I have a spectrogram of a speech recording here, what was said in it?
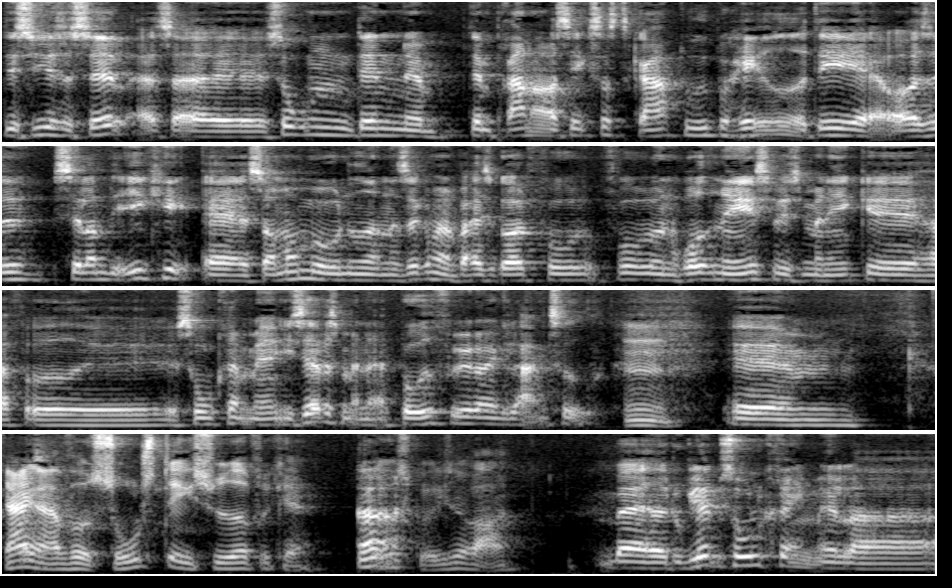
det siger sig selv, altså øh, solen, den, øh, den brænder også ekstra skarpt ude på havet, og det er også, selvom det ikke er sommermånederne, så kan man faktisk godt få, få en rød næse, hvis man ikke øh, har fået øh, solcreme med, især hvis man er bådfører i lang tid. Mm. Øhm, Jeg har engang fået solstik i Sydafrika. Det Ja. var sgu ikke så rart. hvad, havde du glemt solcreme, eller...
